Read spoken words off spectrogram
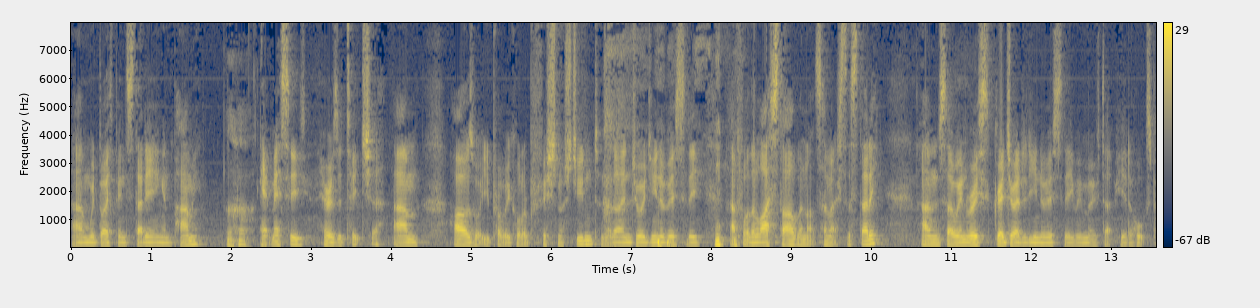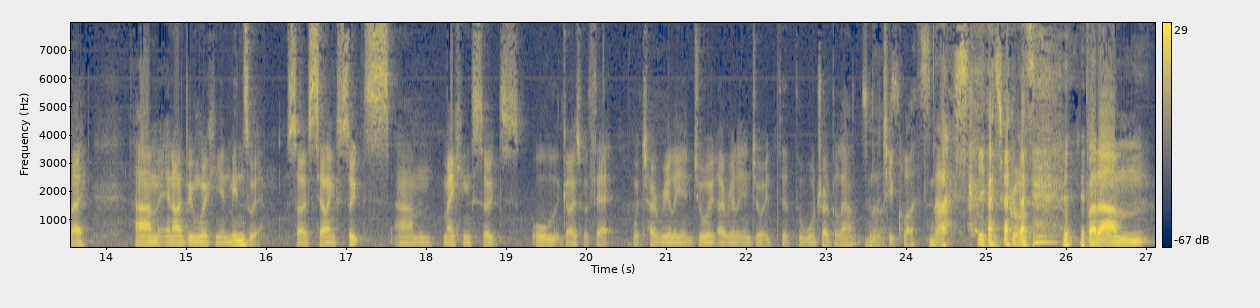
Um, we'd both been studying in Palmy. Uh-huh. At Massey, here as a teacher. Um, I was what you'd probably call a professional student, and that I enjoyed university uh, for the lifestyle, but not so much the study. Um, so when Ruth graduated university, we moved up here to Hawke's Bay, um, and I'd been working in menswear, so selling suits, um, making suits, all that goes with that, which I really enjoyed. I really enjoyed the, the wardrobe allowance and nice. the cheap clothes. Nice, yes, of course. but um,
